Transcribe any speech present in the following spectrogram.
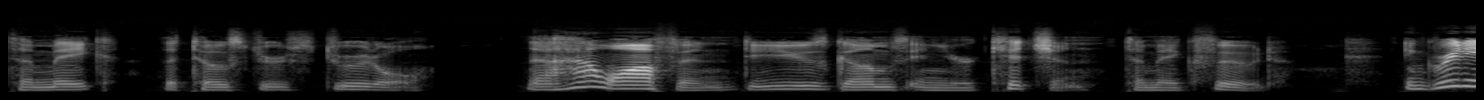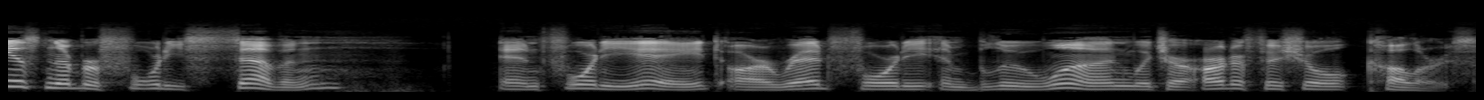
to make the toaster strudel. Now, how often do you use gums in your kitchen to make food? Ingredients number 47 and 48 are red 40 and blue 1, which are artificial colors.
